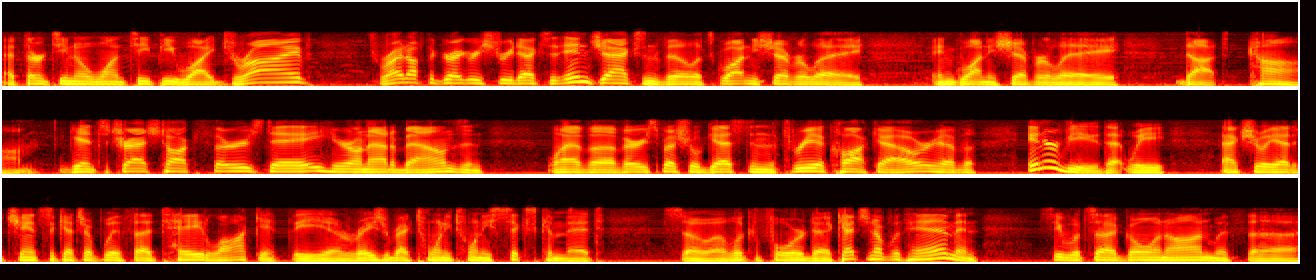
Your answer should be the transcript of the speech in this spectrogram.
at 1301 TPY Drive. It's right off the Gregory Street exit in Jacksonville. It's Gwatney Chevrolet and GwatneyChevrolet.com. Again, it's a Trash Talk Thursday here on Out of Bounds, and we'll have a very special guest in the 3 o'clock hour. We have an interview that we actually had a chance to catch up with uh, Tay Lockett, the uh, Razorback 2026 commit. So uh, looking forward to catching up with him and see what's uh, going on with uh,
